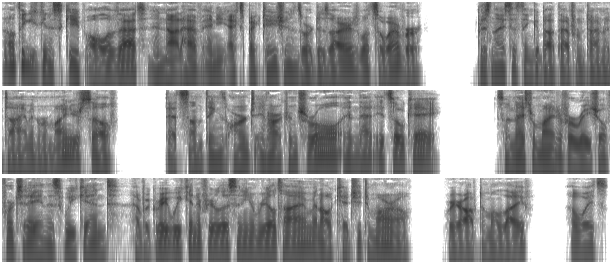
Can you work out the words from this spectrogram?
I don't think you can escape all of that and not have any expectations or desires whatsoever. But it's nice to think about that from time to time and remind yourself that some things aren't in our control and that it's okay. So, nice reminder for Rachel for today and this weekend. Have a great weekend if you're listening in real time, and I'll catch you tomorrow where your optimal life awaits.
